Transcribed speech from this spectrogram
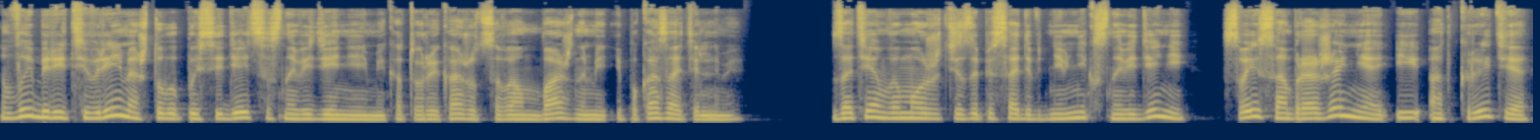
Выберите время, чтобы посидеть со сновидениями, которые кажутся вам важными и показательными. Затем вы можете записать в дневник сновидений свои соображения и открытия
